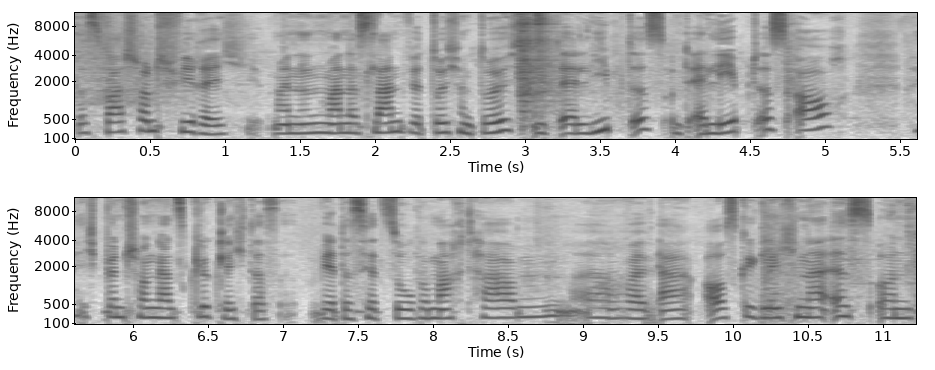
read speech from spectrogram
Das war schon schwierig. Mein Mann ist Landwirt durch und durch und er liebt es und er lebt es auch. Ich bin schon ganz glücklich, dass wir das jetzt so gemacht haben, äh, weil er ausgeglichener ist und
